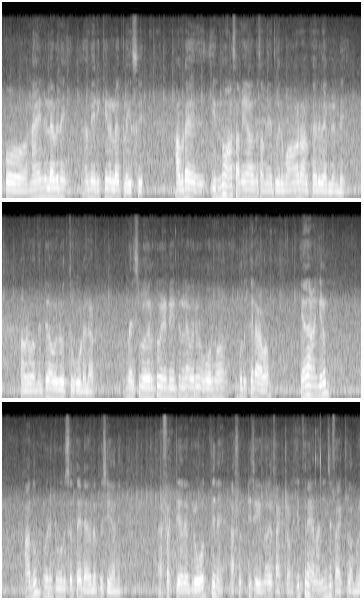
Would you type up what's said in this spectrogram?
ഇപ്പോൾ നയൻ ഇലവന് അമേരിക്കയിലുള്ള പ്ലേസ് അവിടെ ഇന്നും ആ സമയമാകുന്ന സമയത്ത് ഒരുപാട് ആൾക്കാർ വരലുണ്ട്. അവിടെ വന്നിട്ട് അവർ ഒത്തുകൂടലാണ്. മരിച്ചുപോയവർക്ക് വേണ്ടിയിട്ടുള്ള ഒരു ഓർമ്മ പുതുക്കലാവാം. ഏതാണെങ്കിലും അതും ഒരു ടൂറിസത്തെ ഡെവലപ്പ് ചെയ്യാൻ അഫക്റ്റ് ചെയ്യുക ഗ്രോത്തിനെ അഫക്റ്റ് ചെയ്യുന്ന ഒരു ഫാക്ടറാണ് ഇത്രയാണ് അഞ്ച് ഫാക്ടർ നമ്മൾ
